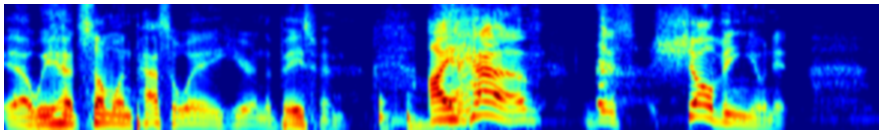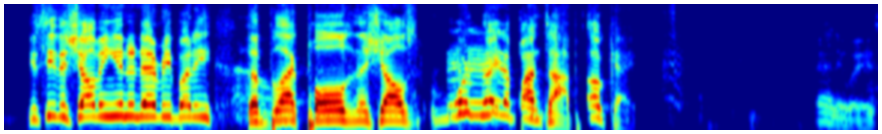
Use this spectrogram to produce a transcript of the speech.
Yeah, we had someone pass away here in the basement. I have this shelving unit. You see the shelving unit, everybody? The Oh. black poles and the shelves Mhm. right up on top. Okay. Anyways,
